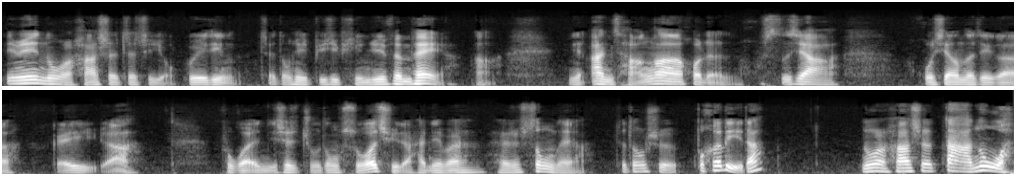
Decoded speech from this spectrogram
因为努尔哈赤这是有规定的，这东西必须平均分配啊啊！你暗藏啊，或者私下互相的这个给予啊，不管你是主动索取的，还那边还是送的呀，这都是不合理的。努尔哈赤大怒啊，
